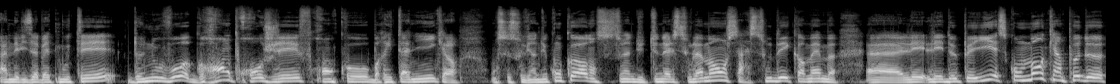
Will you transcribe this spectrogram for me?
Anne-Elisabeth Moutet, de nouveaux grands projets franco-britanniques? Alors, on se souvient du Concorde, on se souvient du tunnel sous la Manche, ça a soudé quand même euh, les, les, deux pays. Est-ce qu'on manque un peu de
